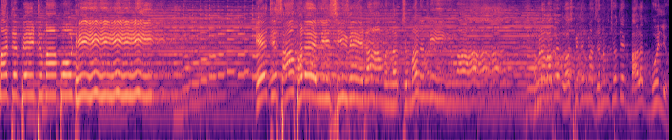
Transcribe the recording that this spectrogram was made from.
માટે પેટમાં પોઠી એ જ સાંભળેલી શિવે રામ લક્ષ્મણની વાત. હમણાં બાપે હોસ્પિટલમાં જન્મ થયો તો એક બાળક બોલ્યો.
